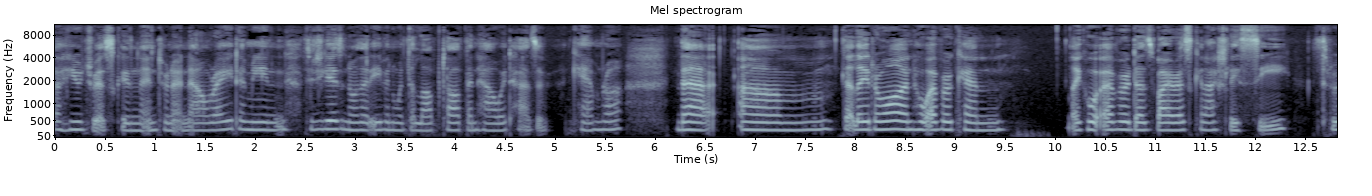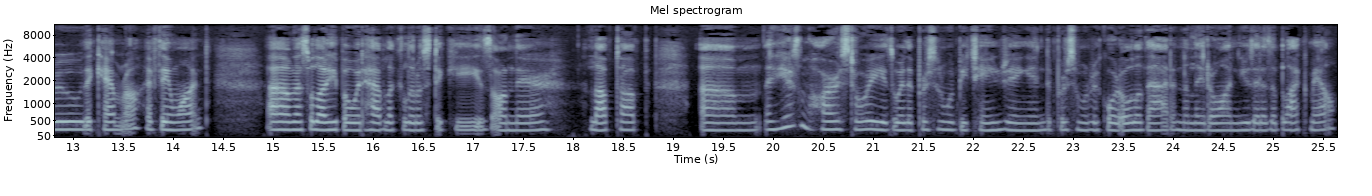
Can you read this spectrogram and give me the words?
a huge risk in the internet now, right? I mean, did you guys know that even with the laptop and how it has a camera, that um, that later on whoever can like whoever does virus can actually see through the camera if they want. Um, that's what a lot of people would have like a little stickies on their laptop. Um, and here's some horror stories where the person would be changing and the person would record all of that and then later on use it as a blackmail.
